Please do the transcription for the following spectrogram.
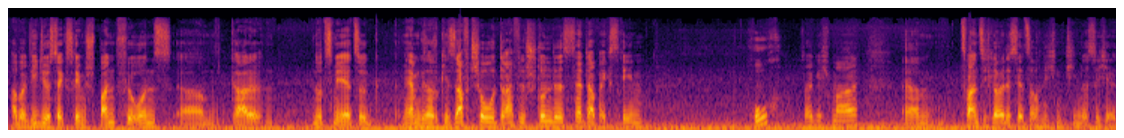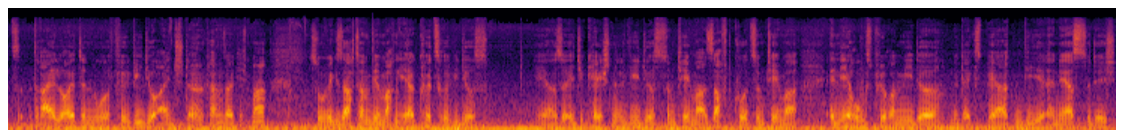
aber Video ist extrem spannend für uns. Ähm, Gerade nutzen wir jetzt so, wir haben gesagt, okay, Saftshow, dreiviertel Stunde, Setup extrem hoch, sage ich mal. Ähm, 20 Leute ist jetzt auch nicht ein Team, das sich jetzt drei Leute nur für Video einstellen kann, sage ich mal. So wie gesagt haben, wir machen eher kürzere Videos. Eher so Educational Videos zum Thema Saftkur, zum Thema Ernährungspyramide mit Experten, wie ernährst du dich,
